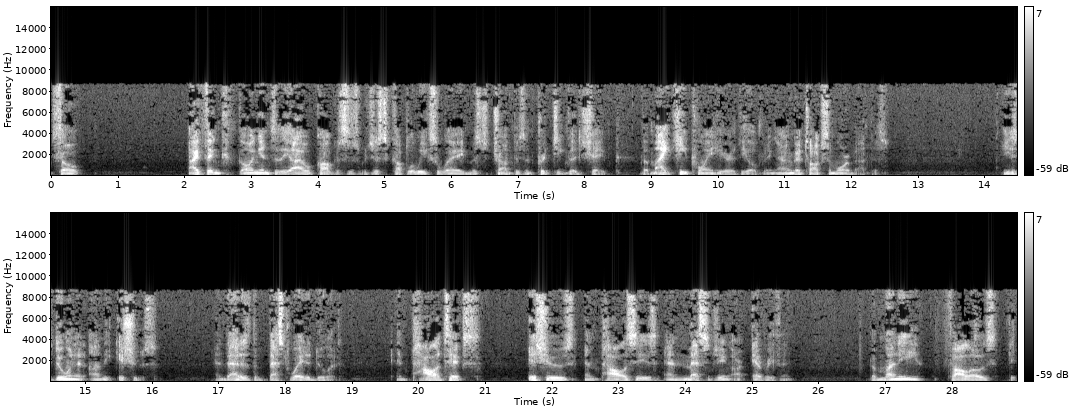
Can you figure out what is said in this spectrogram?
So, I think going into the Iowa caucuses with just a couple of weeks away, Mr. Trump is in pretty good shape. But my key point here at the opening, and I'm going to talk some more about this, he's doing it on the issues. And that is the best way to do it. In politics, issues and policies and messaging are everything. The money follows the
